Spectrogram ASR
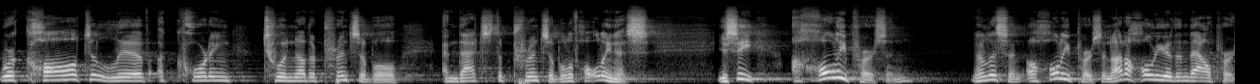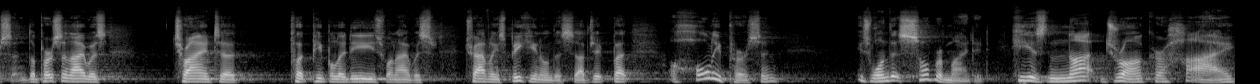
we're called to live according to another principle, and that's the principle of holiness. You see, a holy person, now listen, a holy person, not a holier than thou person, the person I was trying to put people at ease when I was traveling speaking on this subject, but a holy person is one that's sober minded. He is not drunk or high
